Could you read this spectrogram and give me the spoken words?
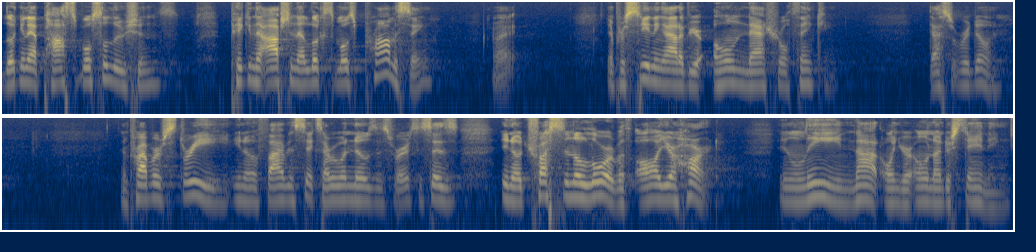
looking at possible solutions, picking the option that looks most promising, right? And proceeding out of your own natural thinking. That's what we're doing. In Proverbs 3, you know, 5 and 6, everyone knows this verse. It says, you know, trust in the Lord with all your heart and lean not on your own understanding.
